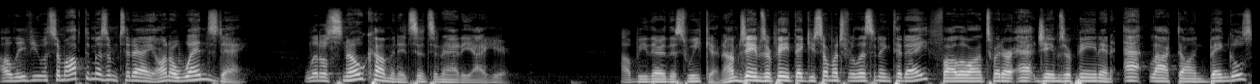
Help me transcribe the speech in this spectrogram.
I'll leave you with some optimism today on a Wednesday. Little snow coming in Cincinnati, I hear. I'll be there this weekend. I'm James Rapien. Thank you so much for listening today. Follow on Twitter at James Rapien and at Locked On Bengals.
